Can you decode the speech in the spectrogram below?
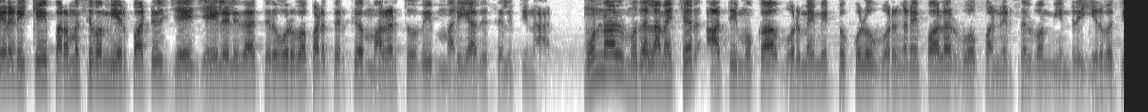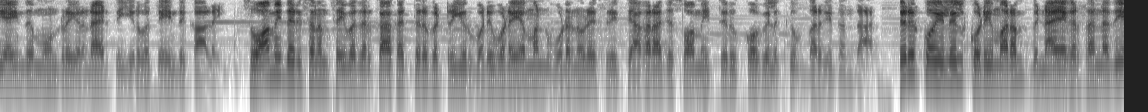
திரடிக்கை பரமசிவம் ஏற்பாட்டில் ஜெ ஜெயலலிதா திருவுருவ படத்திற்கு மலர் தூவி மரியாதை செலுத்தினார். முன்னாள் முதலமைச்சர் அதிமுக ஒருமை மீட்பு குழு ஒருங்கிணைப்பாளர் ஓ பன்னீர்செல்வம் இன்று இருபத்தி ஐந்து மூன்று இரண்டாயிரத்தி இருபத்தி ஐந்து காலை சுவாமி தரிசனம் செய்வதற்காக திருவெற்றியூர் வடிவுடையம்மன் உடனுரை ஸ்ரீ தியாகராஜ சுவாமி திருக்கோவிலுக்கு வருகை தந்தார். திருக்கோயிலில் கொடிமரம் விநாயகர் சன்னதி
